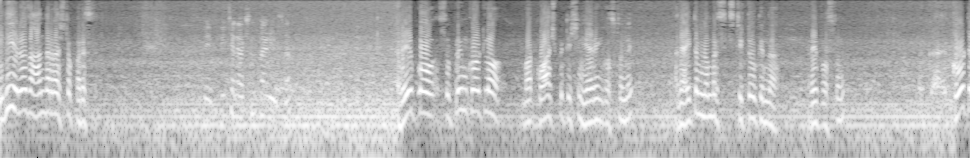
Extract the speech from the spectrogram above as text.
ఇది ఈరోజు ఆంధ్ర రాష్ట్ర పరిస్థితి. రేపు సుప్రీంకోర్టులో మా క్వాష్ పిటిషన్ హియరింగ్ వస్తుంది. అది ఐటమ్ నెంబర్ సిక్స్టీ టూ కింద రేపు వస్తుంది. కోర్టు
